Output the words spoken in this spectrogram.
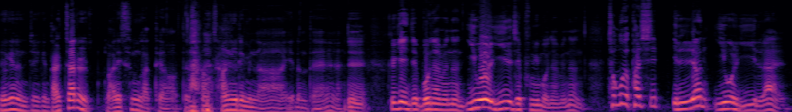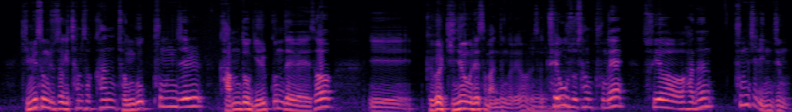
여기는 이제 날짜를 많이 쓰는 것 같아요. 어떤 상, 상 이름이나 이런데. 네. 그게 이제 뭐냐면은 2월 2일 제품이 뭐냐면은 1981년 2월 2일 날 김일성 주석이 참석한 전국 품질 감독 일꾼 대회에서 이 그걸 기념을 해서 만든 거래요. 그래서 최우수 상품에 수여하는 품질 인증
